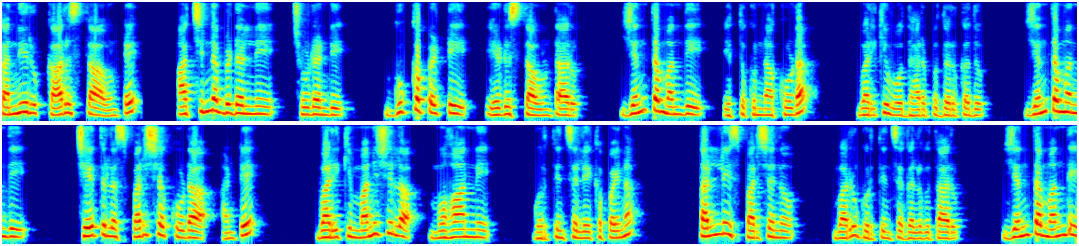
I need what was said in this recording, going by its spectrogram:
కన్నీరు కారుస్తా ఉంటే ఆ చిన్న బిడ్డల్ని చూడండి గుక్క పెట్టి ఏడుస్తా ఉంటారు. ఎంతమంది ఎత్తుకున్నా కూడా వారికి ఓదార్పు దొరకదు. ఎంతమంది చేతుల స్పర్శ కూడా అంటే వారికి మనుషుల మొహాన్ని గుర్తించలేకపోయినా తల్లి స్పర్శను వారు గుర్తించగలుగుతారు. ఎంతమంది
